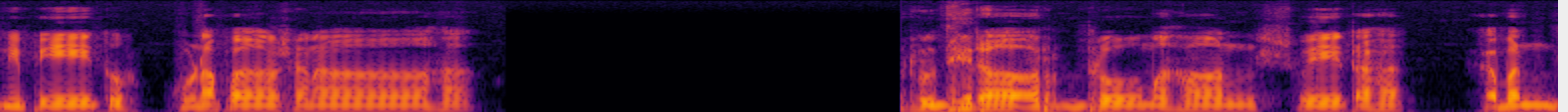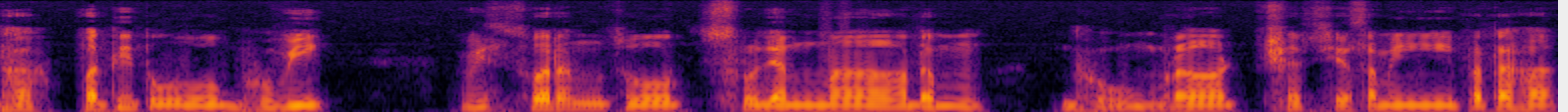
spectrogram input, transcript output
निपेतुः गुणपाशनाः। रुधिरार्द्रो महान् श्वेतः कबन्धः पतितो भुवि। विस्वरन्सोत्सृजन्नादम् धूम्राक्षस्य समीपतः।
